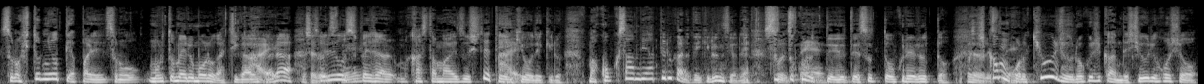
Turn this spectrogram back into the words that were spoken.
その人によってやっぱりその求めるものが違うから、それをスペシャル、カスタマイズして提供できる。まあ国産でやってるからできるんですよね。すっと来るって言って、すっと送れると。しかもこれ96時間で修理保証、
